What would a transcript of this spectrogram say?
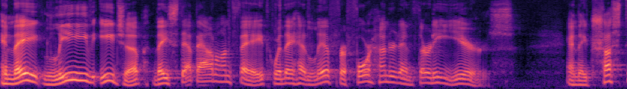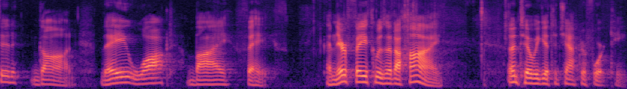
And they leave Egypt, they step out on faith where they had lived for 430 years. And they trusted God. They walked by faith. And their faith was at a high until we get to chapter 14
